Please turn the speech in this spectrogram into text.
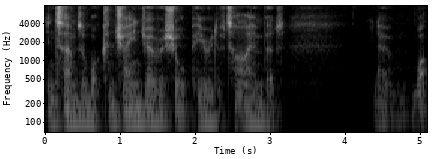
in terms of what can change over a short period of time, but you know what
